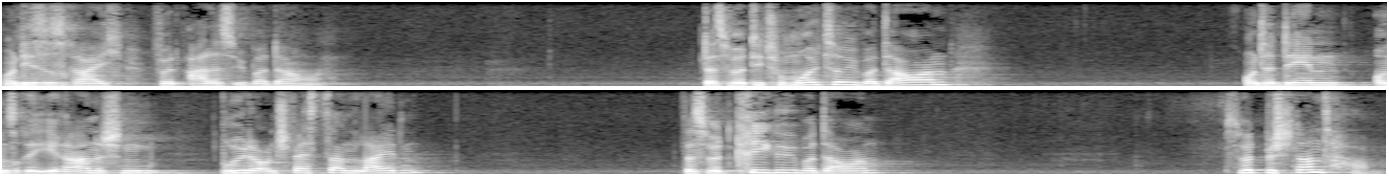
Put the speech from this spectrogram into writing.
Und dieses Reich wird alles überdauern. Das wird die Tumulte überdauern, unter denen unsere iranischen Brüder und Schwestern leiden. Das wird Kriege überdauern. Es wird Bestand haben.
